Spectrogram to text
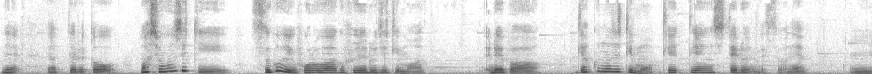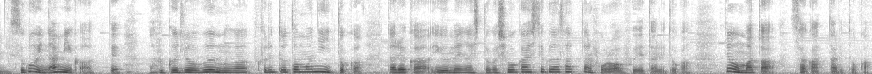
ねやってるとまあ正直すごいフォロワーが増える時期もあれば逆の時期も経験してるんですよね。うん、すごい波があって、まあ、副業ブームが来るとともにとか誰か有名な人が紹介してくださったらフォロワー増えたりとかでもまた下がったりとか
